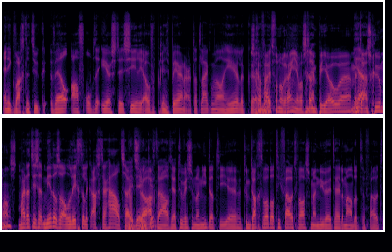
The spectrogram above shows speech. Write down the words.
En ik wacht natuurlijk wel af op de eerste serie over Prins Bernard. Dat lijkt me wel heerlijk. Uh, Schavuit van Oranje was een NPO uh, met ja, Daan Schuurmans. Maar dat is inmiddels al lichtelijk achterhaald, zou dat je denken. Dat is wel achterhaald. Ja, toen wisten we nog niet dat hij... toen dachten we wel dat hij fout was, maar nu weten we helemaal dat het een fout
